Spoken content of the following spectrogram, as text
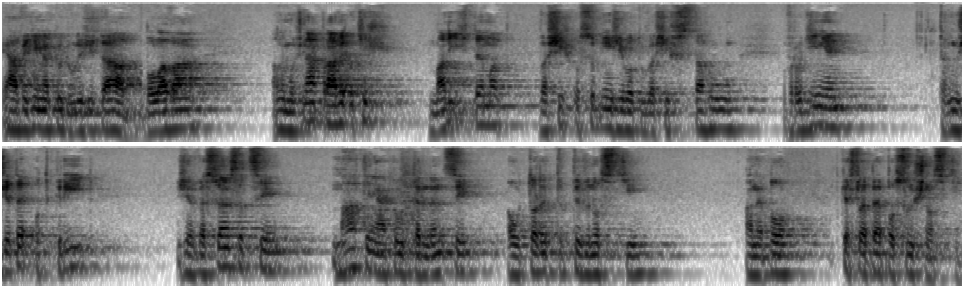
já vidím jako důležitá a bolavá, ale možná právě o těch malých témat vašich osobních životů, vašich vztahů v rodině, tak můžete odkrýt, že ve svém srdci máte nějakou tendenci autoritativnosti anebo ke slepé poslušnosti.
